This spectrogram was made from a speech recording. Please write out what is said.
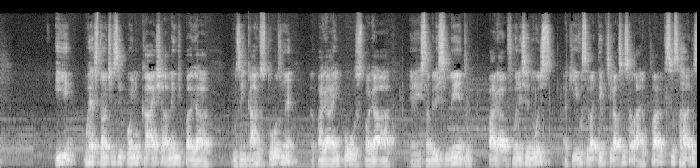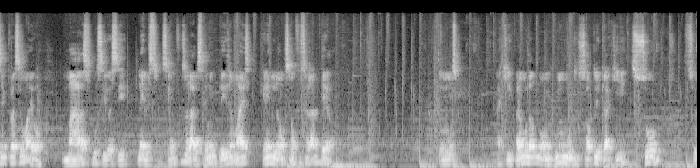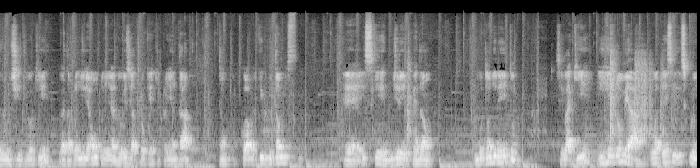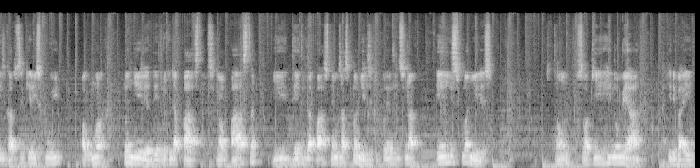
e o restante você põe no caixa, além de pagar os encargos todos, né? Pagar imposto, pagar é, estabelecimento, pagar fornecedores, aqui você vai ter que tirar o seu salário. Claro que seu salário sempre vai ser o maior, mas você vai ser, lembre-se, você é um funcionário, você tem uma empresa, mas querendo ou não, você é um funcionário dela. Então vamos aqui para mudar o nome, como eu mudo? Só clicar aqui sobre, sobre o título aqui, vai estar planilha 1, planilha 2, já troquei aqui para adiantar. Então coloco aqui o botão é, esquerdo, direito, perdão, o botão direito, você vai aqui em renomear ou até se excluir, caso você queira excluir alguma planilha dentro aqui da pasta. Isso aqui é uma pasta e dentro da pasta temos as planilhas. Aqui podemos adicionar N planilhas. Então, só que renomear, aqui ele vai,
